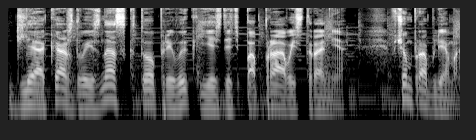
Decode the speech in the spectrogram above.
для каждого из нас, кто привык ездить по правой стороне. В чем проблема?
